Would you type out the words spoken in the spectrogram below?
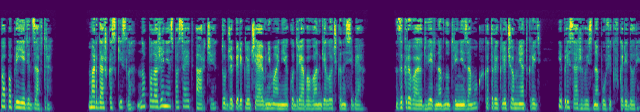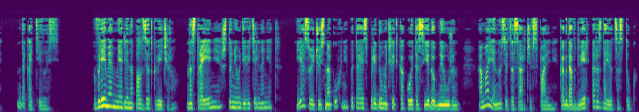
Папа приедет завтра. Мордашка скисла, но положение спасает Арчи, тут же переключая внимание кудрявого ангелочка на себя. Закрываю дверь на внутренний замок, который ключом не открыть, и присаживаюсь на пуфик в коридоре. Докатилась. Время медленно ползет к вечеру. Настроения, что неудивительно, нет. Я суечусь на кухне, пытаясь придумать хоть какой-то съедобный ужин, а Майя носится с Арчи в спальне, когда в дверь раздается стук.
